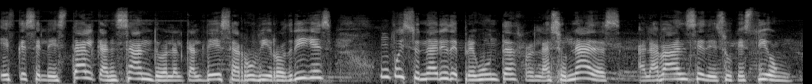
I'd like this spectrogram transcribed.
es que se le está alcanzando a la alcaldesa Ruby Rodríguez un cuestionario de preguntas relacionadas al avance de su gestión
